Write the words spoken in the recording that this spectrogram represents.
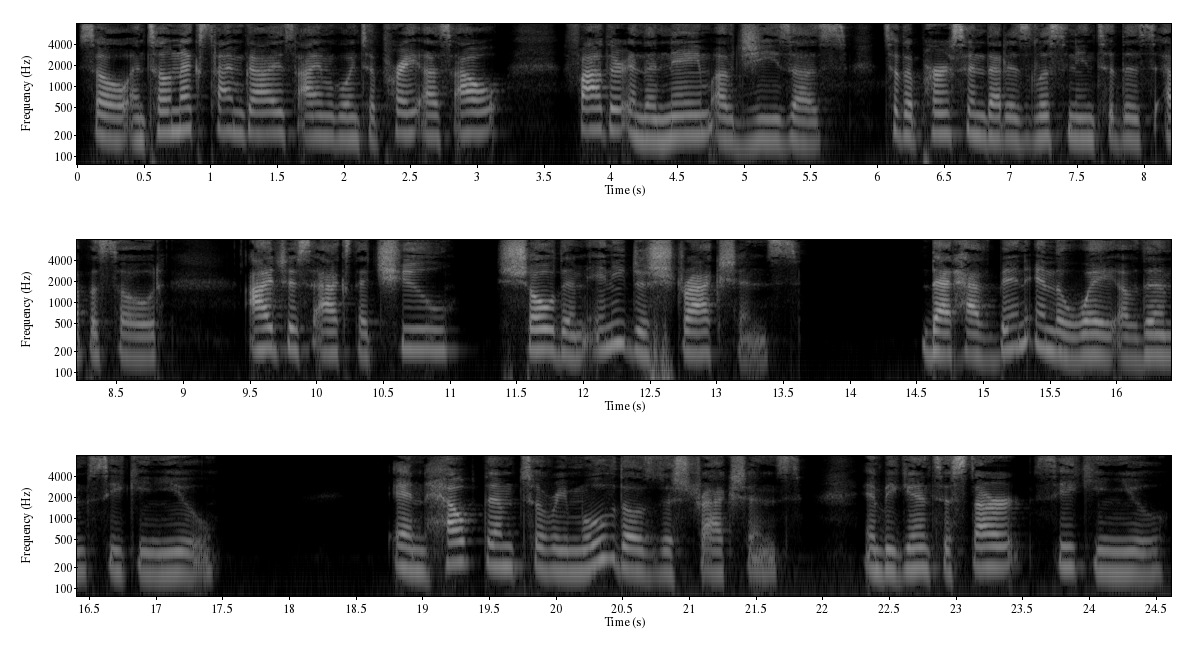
So until next time, guys, I am going to pray us out. Father, in the name of Jesus, to the person that is listening to this episode, I just ask that you show them any distractions that have been in the way of them seeking you and help them to remove those distractions and begin to start seeking you,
